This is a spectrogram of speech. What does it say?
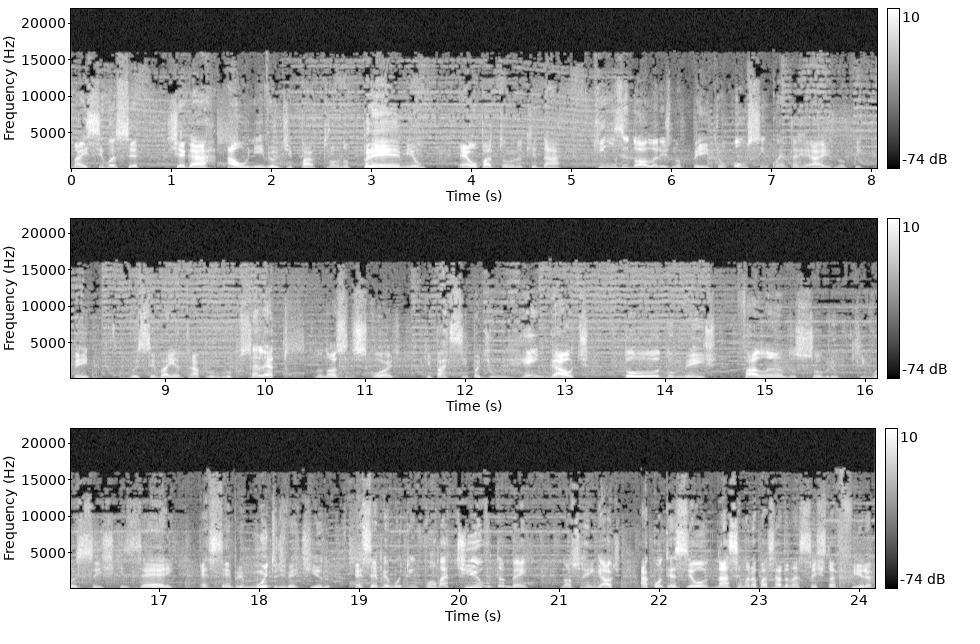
mas se você chegar ao nível de patrono premium, é o patrono que dá 15 dólares no Patreon ou 50 reais no PicPay, você vai entrar para um grupo seleto no nosso Discord que participa de um hangout todo mês falando sobre o que vocês quiserem. É sempre muito divertido, é sempre muito informativo também. Nosso hangout aconteceu na semana passada, na sexta-feira,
